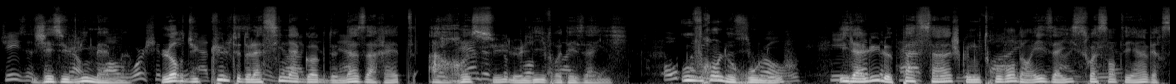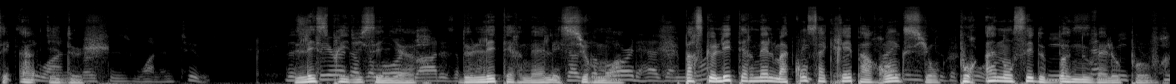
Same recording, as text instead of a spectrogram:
Jésus lui-même, lors du culte de la synagogue de Nazareth, a reçu le livre d'Ésaïe. Ouvrant le rouleau, il a lu le passage que nous trouvons dans Ésaïe 61, versets 1 et 2. L'Esprit du Seigneur, de l'Éternel est sur moi, parce que l'Éternel m'a consacré par onction pour annoncer de bonnes nouvelles aux pauvres.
